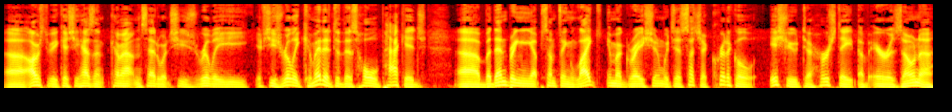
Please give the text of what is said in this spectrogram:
Uh, obviously, because she hasn't come out and said what she's really, if she's really committed to this whole package. Uh, but then bringing up something like immigration, which is such a critical issue to her state of Arizona.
